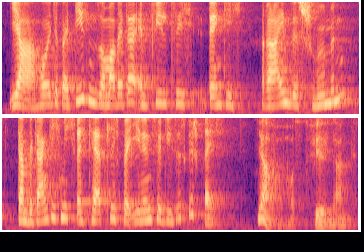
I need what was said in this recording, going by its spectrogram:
Ja, heute bei diesem Sommerwetter empfiehlt sich, denke ich, rein das Schwimmen. Dann bedanke ich mich recht herzlich bei Ihnen für dieses Gespräch. Ja, Frau Horst, vielen Dank.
